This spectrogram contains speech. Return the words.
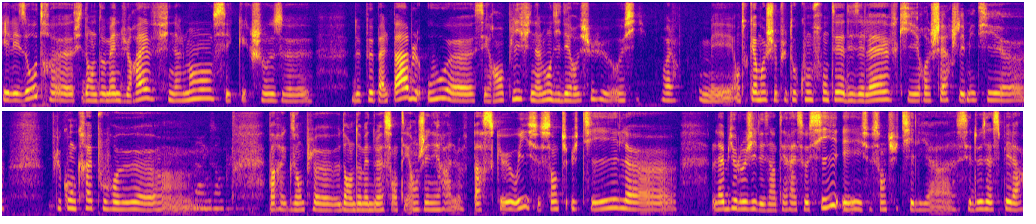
Et les autres, dans le domaine du rêve, finalement, c'est quelque chose de peu palpable où c'est rempli finalement d'idées reçues aussi. Voilà. Mais en tout cas, moi, je suis plutôt confrontée à des élèves qui recherchent des métiers euh, plus concrets pour eux. Euh, par exemple Par exemple, euh, dans le domaine de la santé en général. Parce que oui, ils se sentent utiles. La biologie les intéresse aussi et ils se sentent utiles. Il y a ces deux aspects-là.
